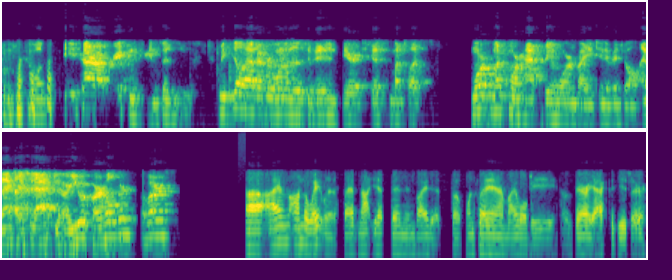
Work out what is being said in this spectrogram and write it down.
well, the entire operations team, because we still have every one of those divisions here. It's just much less, more, much more hats being worn by each individual. And actually, I should ask you, are you a cardholder of ours? Uh, I'm on the wait list. I have not yet been invited, but once I am, I will be a very active user.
